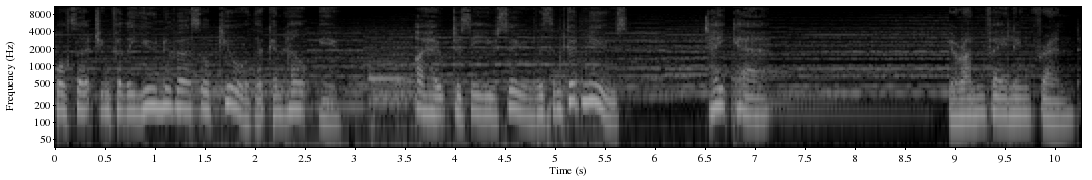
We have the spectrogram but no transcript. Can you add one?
while searching for the universal cure that can help you. I hope to see you soon with some good news. Take care. Your unfailing friend.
